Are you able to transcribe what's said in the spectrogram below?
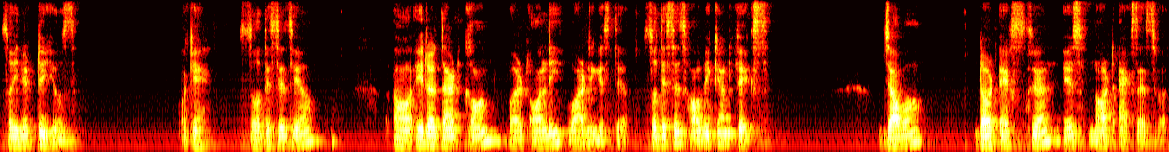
So you need to use. Okay. So this is here. Uh, error that gone but only warning is there. So this is how we can fix. Java.sql is not accessible.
